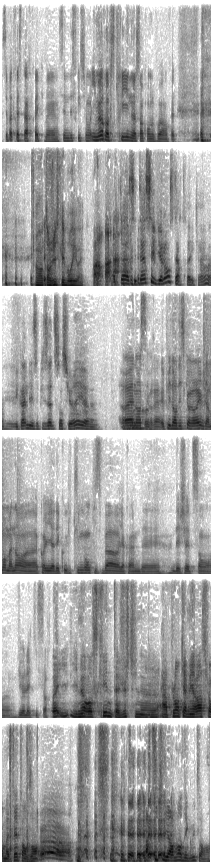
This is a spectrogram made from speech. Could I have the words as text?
C'est pas très Star Trek, mais c'est une description. Il meurt off-screen sans qu'on le voit, en fait. On entend juste les bruits, ouais. C'était assez violent Star Trek. Hein. Il y avait quand même des épisodes censurés. Euh, ouais, non, c'est vrai. Et puis dans Discovery, évidemment, maintenant, euh, quand il y a des Klingons qui se battent, il y a quand même des, des jets de sang euh, violets qui sortent. Ouais, il, meurt off-screen. Tu as juste une, un plan caméra sur ma tête en faisant. c'est particulièrement dégoûtant.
